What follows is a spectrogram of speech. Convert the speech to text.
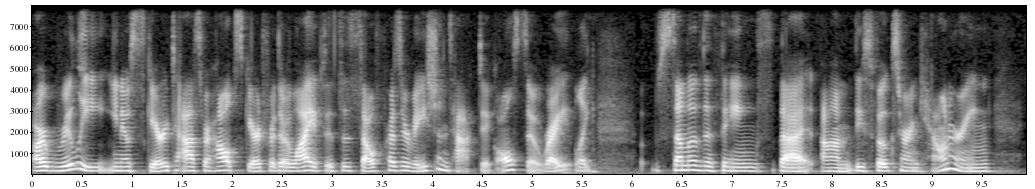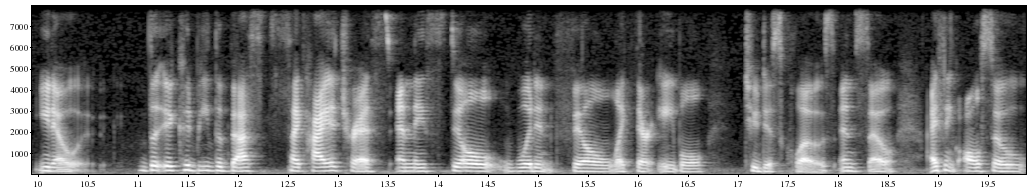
are really you know scared to ask for help scared for their life. It's a self-preservation tactic also right? Like some of the things that um, these folks are encountering you know the, it could be the best psychiatrist and they still wouldn't feel like they're able to disclose. And so I think also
